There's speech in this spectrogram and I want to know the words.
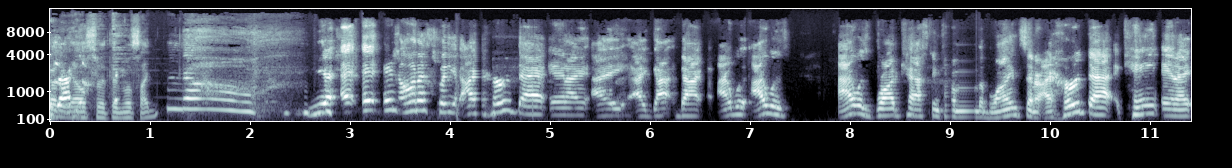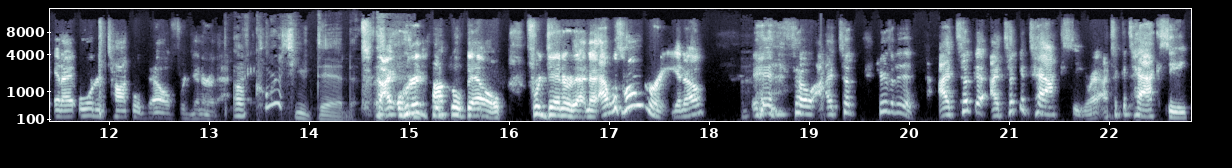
exactly. else with him was like, "No." yeah, and, and honestly, I heard that, and I, I, I got back. I was, I was, I was broadcasting from the Blind Center. I heard that came, and I, and I ordered Taco Bell for dinner that. Of course you did. I ordered Taco Bell for dinner that night. I was hungry, you know, and so I took. Here's what I did. I took a I took a taxi. Right, I took a taxi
